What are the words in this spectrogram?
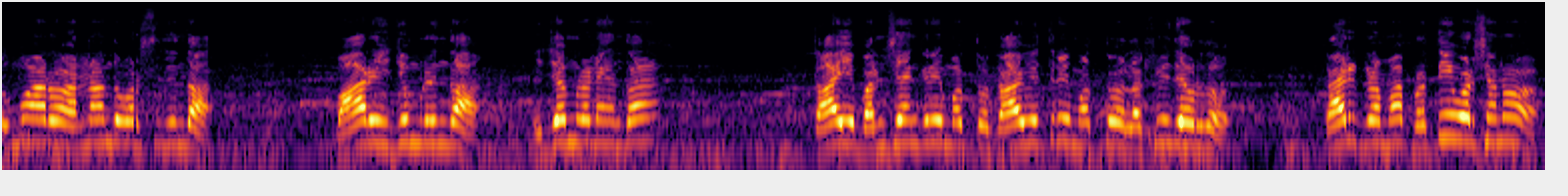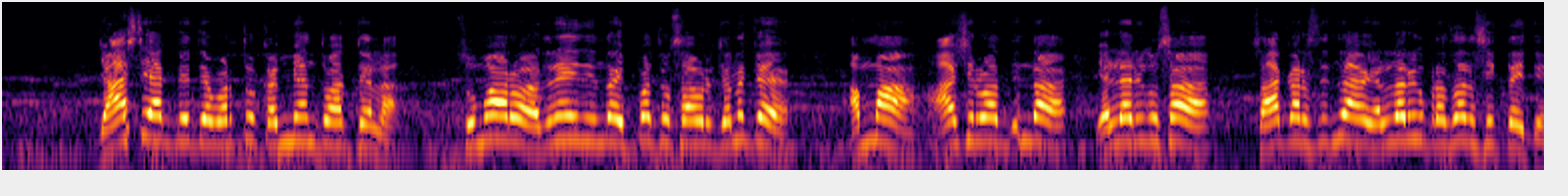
ಸುಮಾರು ಹನ್ನೊಂದು ವರ್ಷದಿಂದ, ಭಾರಿ ಇಜುಮ್ರಿಂದ ಇಜುಮ್ರಣೆಯಿಂದ ತಾಯಿ ಬನಶಂಕರಿ ಮತ್ತು ಗಾಯತ್ರಿ ಮತ್ತು ಲಕ್ಷ್ಮೀ ದೇವ್ರದ್ದು ಕಾರ್ಯಕ್ರಮ ಪ್ರತಿ ವರ್ಷವೂ ಜಾಸ್ತಿ ಆಗ್ತೈತೆ, ಹೊರತು ಕಮ್ಮಿ ಅಂತೂ ಆಗ್ತಾಯಿಲ್ಲ ಸುಮಾರು ಹದಿನೈದರಿಂದ ಇಪ್ಪತ್ತು ಸಾವಿರ ಜನಕ್ಕೆ ಅಮ್ಮ ಆಶೀರ್ವಾದದಿಂದ ಎಲ್ಲರಿಗೂ ಸಹ ಸಹಕರಿಸಿದಿಂದ ಎಲ್ಲರಿಗೂ ಪ್ರಸಾದ ಸಿಗ್ತೈತೆ.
